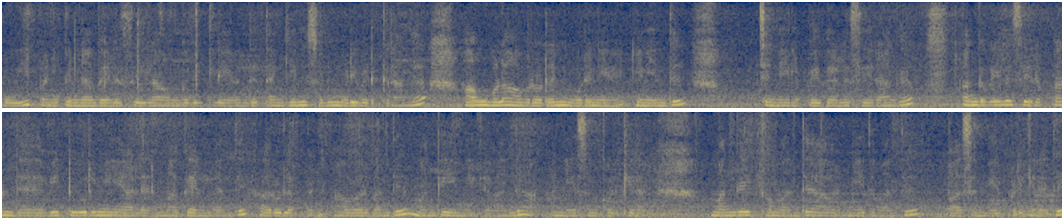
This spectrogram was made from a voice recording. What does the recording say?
போய் பனி பெண்ணாக வேலை செய்யலாம். அவங்க வீட்டில் இருந்து தங்கின்னு சொல்லி முடிவெடுக்கிறாங்க. அவங்களும் அவருடன் உடன் இணை- இணைந்து சென்னையில் போய் வேலை செய்கிறாங்க. அங்கே வேலை செய்கிறப்ப அந்த வீட்டு உரிமையாளர் மகன் வந்து அருளப்பன். அவர் வந்து மங்கை மீது வந்து நேசம் கொள்கிறார் மங்கைக்கும் வந்து அவர் மீது வந்து பாசம் ஏற்படுகிறது.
